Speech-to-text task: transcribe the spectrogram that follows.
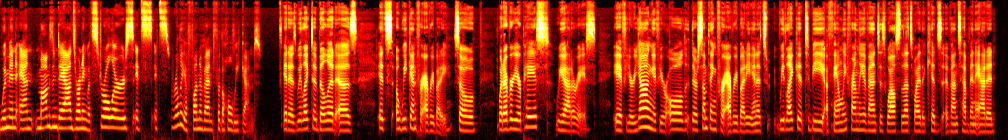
women and moms and dads running with strollers. It's it's really a fun event for the whole weekend. It is. We like to bill it as it's a weekend for everybody. So whatever your pace, we got a race. If you're young, if you're old, there's something for everybody, and it's we like it to be a family-friendly event as well. So that's why the kids events have been added.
